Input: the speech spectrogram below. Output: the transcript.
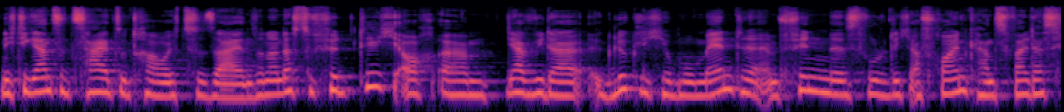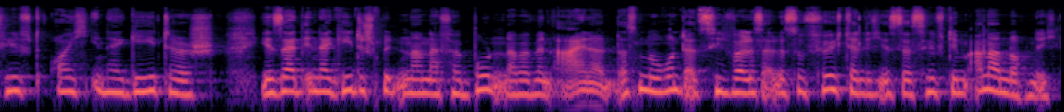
nicht die ganze Zeit so traurig zu sein, sondern dass du für dich auch ähm, ja wieder glückliche Momente empfindest, wo du dich erfreuen kannst, weil das hilft euch energetisch. Ihr seid energetisch miteinander verbunden, aber wenn einer das nur runterzieht, weil das alles so fürchterlich ist, das hilft dem anderen doch nicht.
